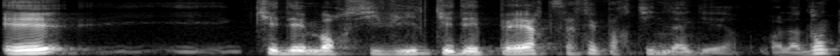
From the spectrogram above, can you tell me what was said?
et qu'il y ait des morts civiles, qu'il y ait des pertes, ça fait partie de la guerre. Voilà, donc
